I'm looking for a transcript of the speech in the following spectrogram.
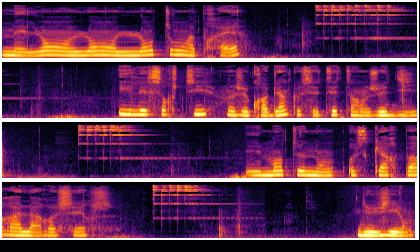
Mais lent, lent, longtemps après, il est sorti. Je crois bien que c'était un jeudi. Et maintenant, Oscar part à la recherche du géant.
